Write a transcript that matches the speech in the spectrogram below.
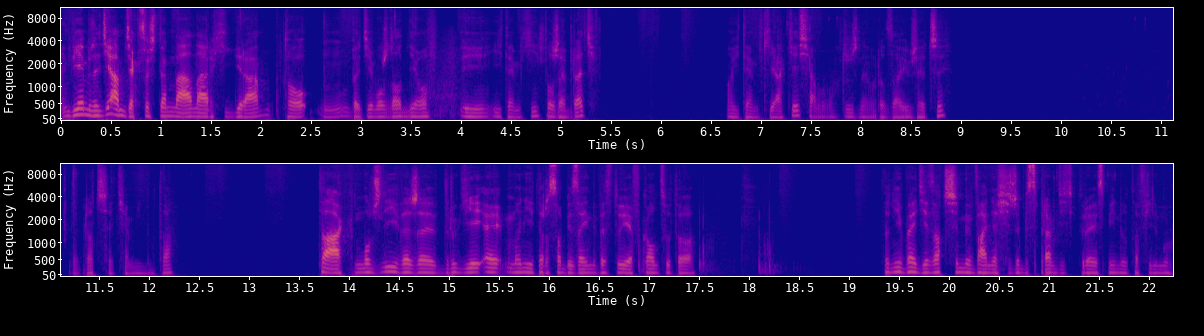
Wiem, że działam, jak coś tam na anarchii gra, to mm, będzie można od niego y, itemki pożebrać. O itemki jakieś, albo różnego rodzaju rzeczy. Dobra, trzecia minuta. Tak, możliwe, że drugi e, monitor sobie zainwestuje w końcu, to to nie będzie zatrzymywania się, żeby sprawdzić, która jest minuta filmu.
